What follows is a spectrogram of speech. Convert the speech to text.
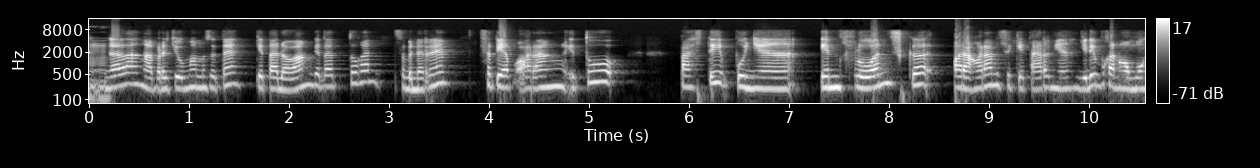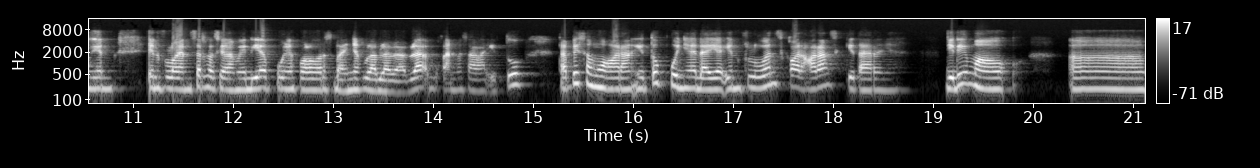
Mm-mm. Enggak lah, nggak percuma. Maksudnya kita doang, kita tuh kan sebenarnya setiap orang itu pasti punya influence ke orang-orang di sekitarnya. Jadi bukan ngomongin influencer sosial media punya followers banyak bla bla bla bla, bukan masalah itu. Tapi semua orang itu punya daya influence ke orang-orang sekitarnya. Jadi mau em,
